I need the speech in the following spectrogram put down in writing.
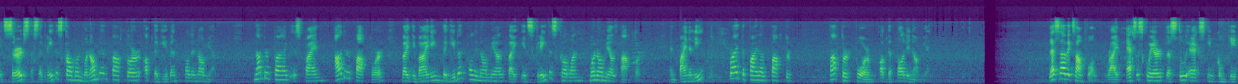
It serves as the greatest common monomial factor of the given polynomial. Number 5 is find other factor by dividing the given polynomial by its greatest common monomial factor. And finally, write the final factor, factored form of the polynomial. Let's have example. Write x squared plus 2x in complete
